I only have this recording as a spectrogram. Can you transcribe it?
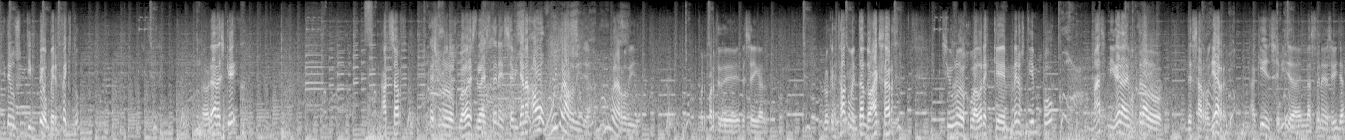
Aquí tenemos un gimpeo perfecto. La verdad es que Axard es uno de los jugadores de la escena sevillana. ¡Oh! Muy buena rodilla. Muy buena rodilla. Por parte de, de Seigal lo que estaba comentando, Axart ha sido uno de los jugadores que en menos tiempo más nivel ha demostrado desarrollar aquí en Sevilla, en la escena de Sevilla.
